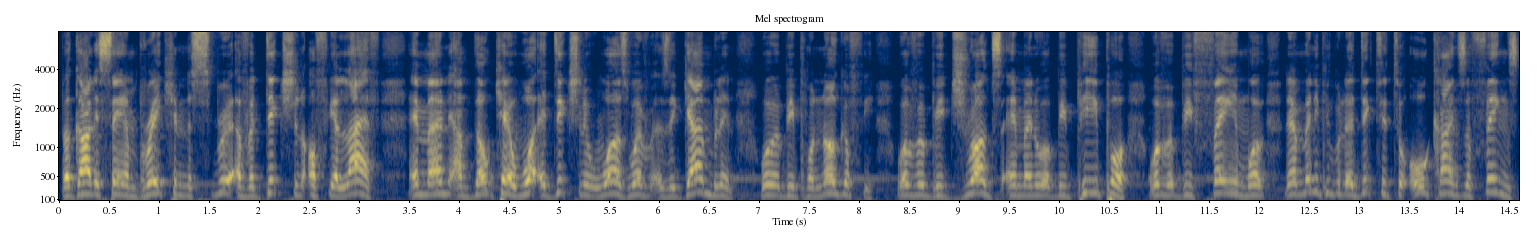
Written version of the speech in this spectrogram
but God is saying, breaking the spirit of addiction off your life. Amen. I don't care what addiction it was, whether it was a gambling, whether it be pornography, whether it be drugs, amen, whether it be people, whether it be fame. Whether, there are many people people are addicted to all kinds of things,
